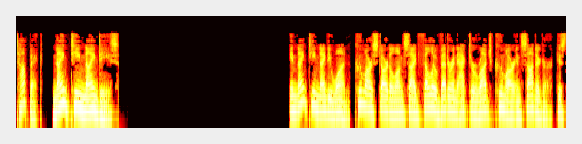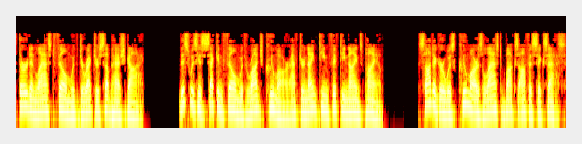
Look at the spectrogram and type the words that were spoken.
Topic 1990s In 1991, Kumar starred alongside fellow veteran actor Raj Kumar in Saudagar, his third and last film with director Subhash Ghai. This was his second film with Raj Kumar after 1959's Payam. Saudagar was Kumar's last box office success.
